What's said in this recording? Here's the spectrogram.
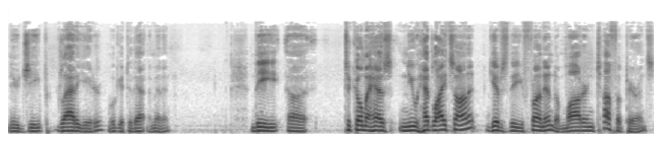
new Jeep Gladiator. We'll get to that in a minute. The uh, Tacoma has new headlights on it, gives the front end a modern, tough appearance.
